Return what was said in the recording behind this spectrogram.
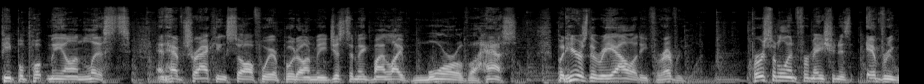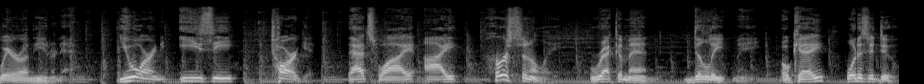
people put me on lists and have tracking software put on me just to make my life more of a hassle. But here's the reality for everyone personal information is everywhere on the internet. You are an easy target. That's why I personally recommend Delete Me. Okay? What does it do?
